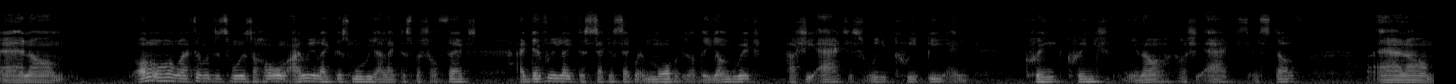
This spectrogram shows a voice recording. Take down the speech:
and um. All in all, I think of this movie as a whole, I really like this movie. I like the special effects. I definitely like the second segment more because of the young witch, how she acts. It's really creepy and cringe, cringe, you know how she acts and stuff, and um,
